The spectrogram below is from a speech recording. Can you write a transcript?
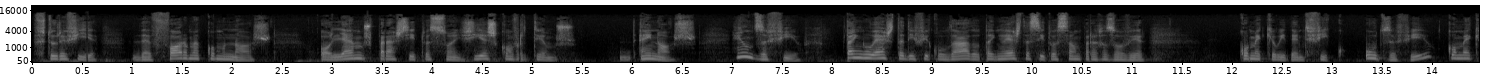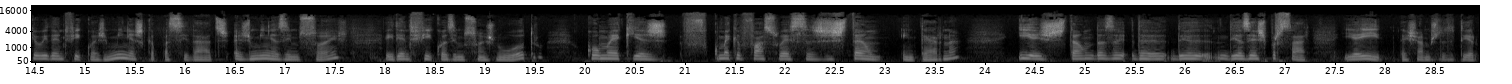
Fotografia da forma como nós olhamos para as situações e as convertemos em nós. É um desafio tenho esta dificuldade ou tenho esta situação para resolver. Como é que eu identifico o desafio? Como é que eu identifico as minhas capacidades, as minhas emoções? Identifico as emoções no outro? Como é que, as, como é que eu faço essa gestão interna? e a gestão das, de, de, de, as expressar. E aí deixamos de ter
